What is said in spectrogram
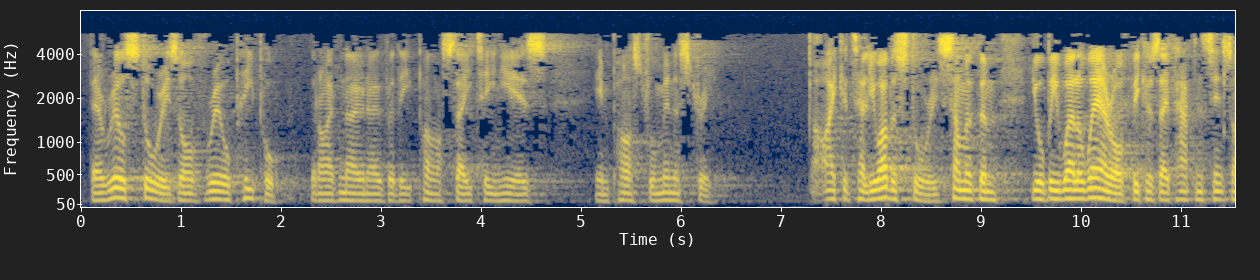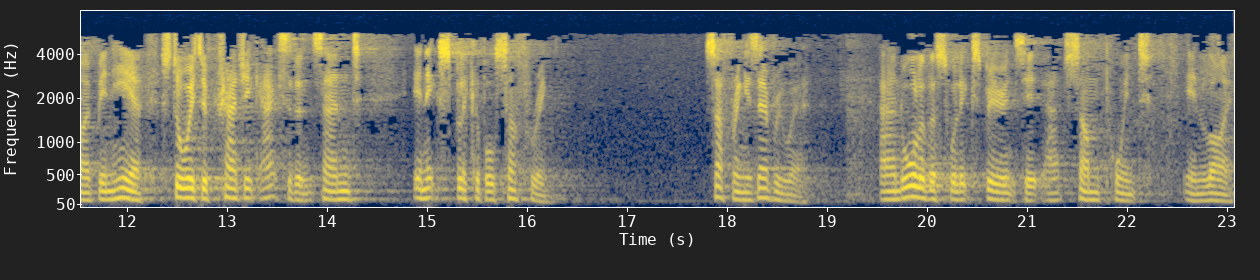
They're real stories of real people that I've known over the past 18 years in pastoral ministry. I could tell you other stories. Some of them you'll be well aware of because they've happened since I've been here. Stories of tragic accidents and inexplicable suffering. Suffering is everywhere, and all of us will experience it at some point in life.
